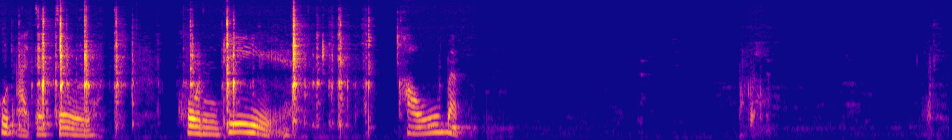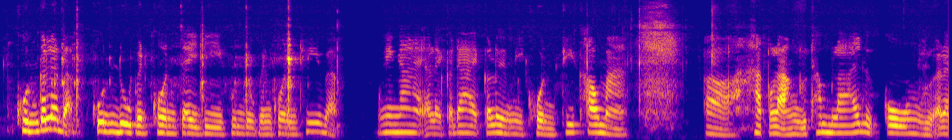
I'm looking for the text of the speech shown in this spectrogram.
คุณอาจจะเจอคนที่เขาแบบ คุณก็เลยแบบ คุณดูเป็นคนใจดี คุณดูเป็นคนที่แบบง่าย ๆ อะไรก็ได้ ก็เลยมีคนที่เข้ามาหักหลังหรือทำร้ายหรือโกงหรืออะไร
